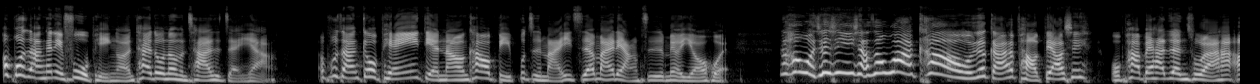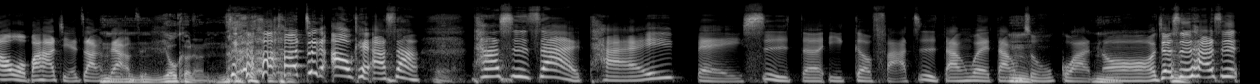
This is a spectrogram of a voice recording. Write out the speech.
哦，部长给你复评啊，态度那么差是怎样？部长给我便宜一点呢？我看我笔不止买一支，要买两支，没有优惠。”然后我就心里想说：“哇靠！”我就赶快跑掉。心我怕被他认出来，他凹我帮他结账这样子，有可能。这个 OK 阿尚，他是在台。北市的一个法制单位当主管哦，就是他是，我心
